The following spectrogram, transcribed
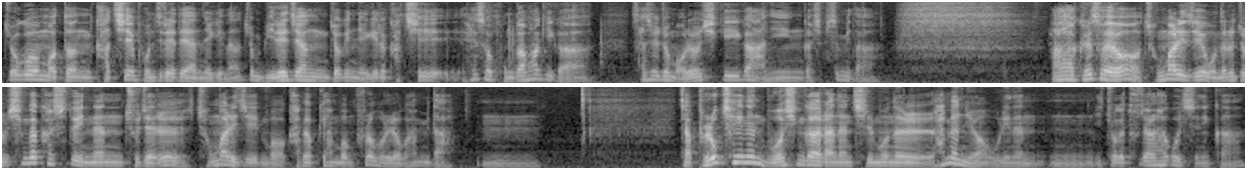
조금 어떤 가치의 본질에 대한 얘기나 좀 미래지향적인 얘기를 같이 해서 공감하기가 사실 좀 어려운 시기가 아닌가 싶습니다. 아, 그래서요, 정말이지 오늘은 좀 심각할 수도 있는 주제를 정말이지 뭐 가볍게 한번 풀어보려고 합니다. 음, 자, 블록체인은 무엇인가라는 질문을 하면요, 우리는 음, 이쪽에 투자를 하고 있으니까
